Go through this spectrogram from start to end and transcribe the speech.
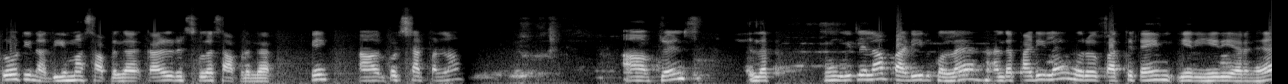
ப்ரோட்டீன் அதிகமாக சாப்பிடுங்க. கலரிஸ்குள்ளே சாப்பிடுங்க. ஓகே ஒர்க் அவுட் ஸ்டார்ட் பண்ணலாம். ஃப்ரெண்ட்ஸ் இந்த உங்கள் வீட்டிலலாம் படி இருக்கும்ல? அந்த படியில் ஒரு பத்து டைம் ஏறி ஏறி இறங்குங்க.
